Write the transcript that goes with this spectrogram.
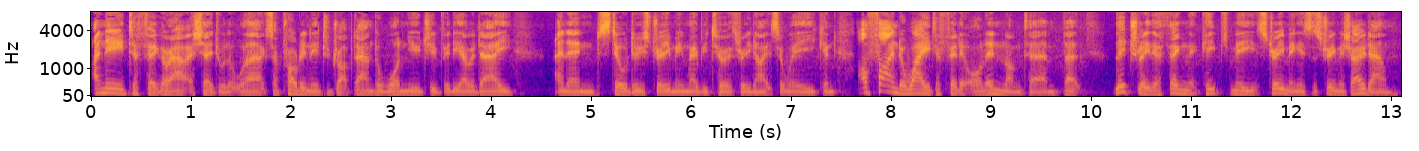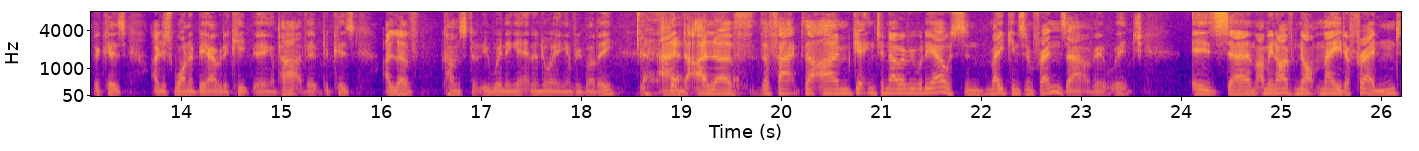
I need to figure out a schedule that works. I probably need to drop down to one YouTube video a day and then still do streaming maybe two or three nights a week. And I'll find a way to fit it all in long term. But literally, the thing that keeps me streaming is the Streamer Showdown because I just want to be able to keep being a part of it because I love constantly winning it and annoying everybody. and I love the fact that I'm getting to know everybody else and making some friends out of it, which is, um, I mean, I've not made a friend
